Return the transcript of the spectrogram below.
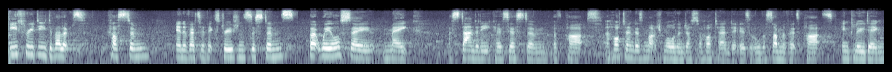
E3D develops custom innovative extrusion systems, but we also make a standard ecosystem of parts. A hot end is much more than just a hot end, it is all the sum of its parts, including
